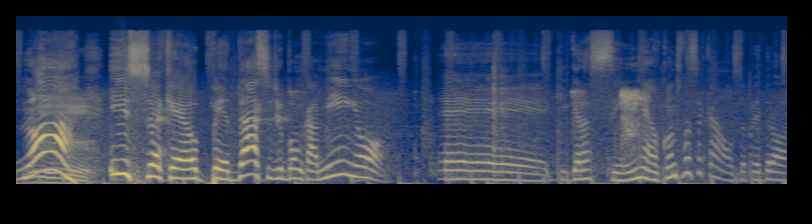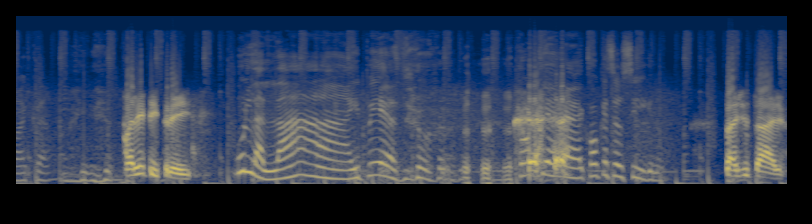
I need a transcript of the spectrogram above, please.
Nó, isso é que é o pedaço de bom caminho. É, que gracinha. Quanto você calça, Pedroca? 43. Ulala! E Pedro? Qual que é, qual que é seu signo? Sagitário.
